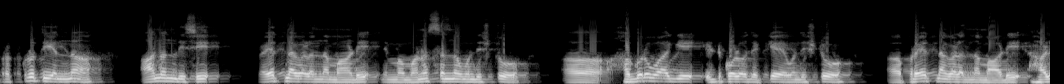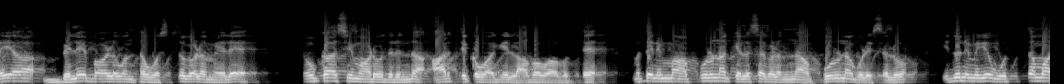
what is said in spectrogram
ಪ್ರಕೃತಿಯನ್ನ ಆನಂದಿಸಿ ಪ್ರಯತ್ನಗಳನ್ನ ಮಾಡಿ ನಿಮ್ಮ ಮನಸ್ಸನ್ನು ಒಂದಿಷ್ಟು ಹಗುರವಾಗಿ ಇಟ್ಕೊಳ್ಳೋದಕ್ಕೆ ಒಂದಿಷ್ಟು ಪ್ರಯತ್ನಗಳನ್ನ ಮಾಡಿ ಹಳೆಯ ಬೆಲೆ ಬಾಳುವಂತ ವಸ್ತುಗಳ ಮೇಲೆ ಚೌಕಾಸಿ ಮಾಡುವುದರಿಂದ ಆರ್ಥಿಕವಾಗಿ ಲಾಭವಾಗುತ್ತೆ. ಮತ್ತೆ ನಿಮ್ಮ ಅಪೂರ್ಣ ಕೆಲಸಗಳನ್ನ ಪೂರ್ಣಗೊಳಿಸಲು ಇದು ನಿಮಗೆ ಉತ್ತಮ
